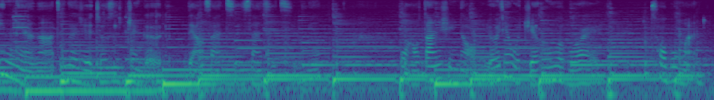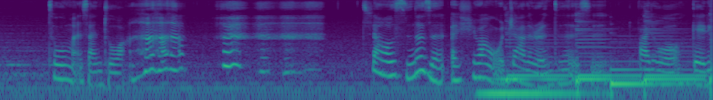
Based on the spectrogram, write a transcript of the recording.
一年啊，真的也就是见个两三次、三四次面。我好担心哦，有一天我结婚会不会凑不满，凑不满三桌啊？哈哈哈。笑死！那人哎，希望我嫁的人真的是拜托给力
